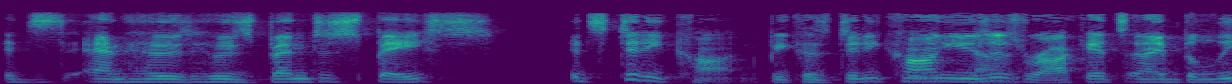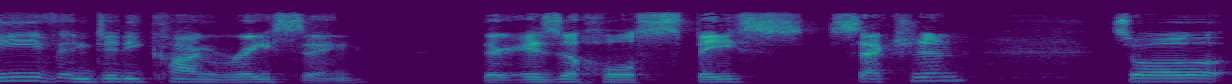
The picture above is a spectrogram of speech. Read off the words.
It's and who's who's been to space. It's Diddy Kong because Diddy Kong uses rockets, and I believe in Diddy Kong Racing there is a whole space section. So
